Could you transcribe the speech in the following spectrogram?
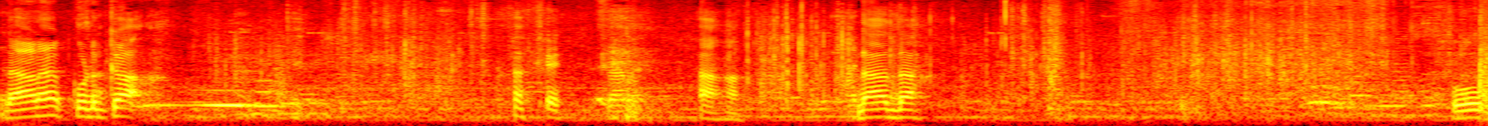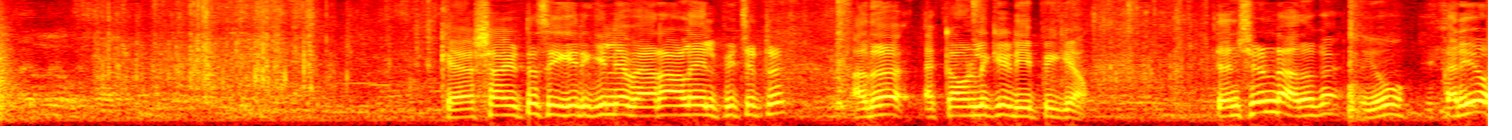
ഇതാണ് കുടുക്ക. ആ ഓ. ക്യാഷായിട്ട് സ്വീകരിക്കില്ല വേറെ ആളെ ഏൽപ്പിച്ചിട്ട് അത് അക്കൗണ്ടിലേക്ക് ഇടിയിപ്പിക്കാം. ടെൻഷൻ ഉണ്ടോ അതൊക്കെ. അയ്യോ കറിയോ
